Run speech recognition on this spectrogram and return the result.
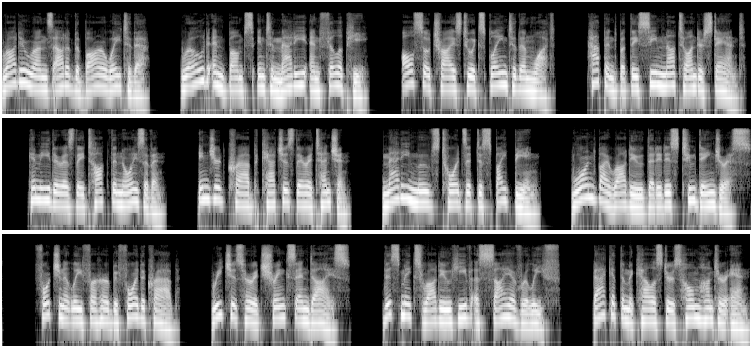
Radu runs out of the bar away to the road and bumps into Maddie and Philip. He also tries to explain to them what happened but they seem not to understand him either as they talk the noise of an injured crab catches their attention. Maddie moves towards it despite being warned by Radu that it is too dangerous. Fortunately for her before the crab Reaches her it shrinks and dies. This makes Radu heave a sigh of relief. Back at the McAllister's home Hunter and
